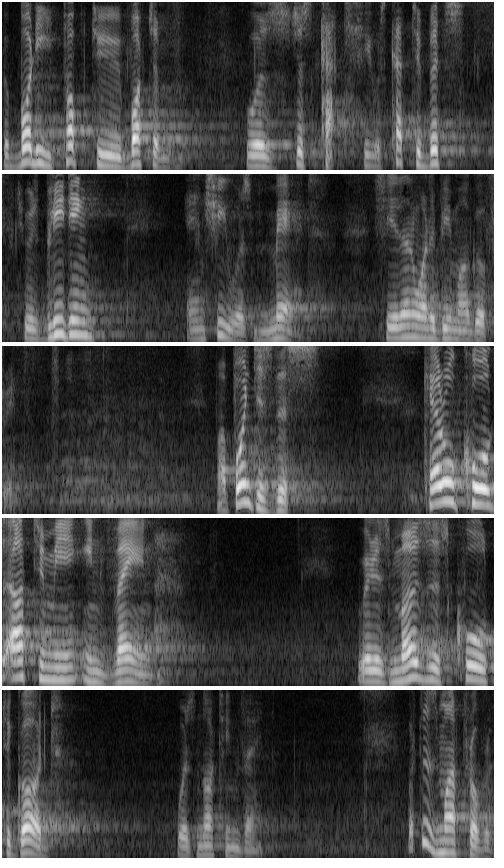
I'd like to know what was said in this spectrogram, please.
Her body, top to bottom, was just cut. She was cut to bits. She was bleeding and she was mad. She didn't want to be my girlfriend. My point is this Carol called out to me in vain, whereas Moses' call to God was not in vain. What was my problem?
